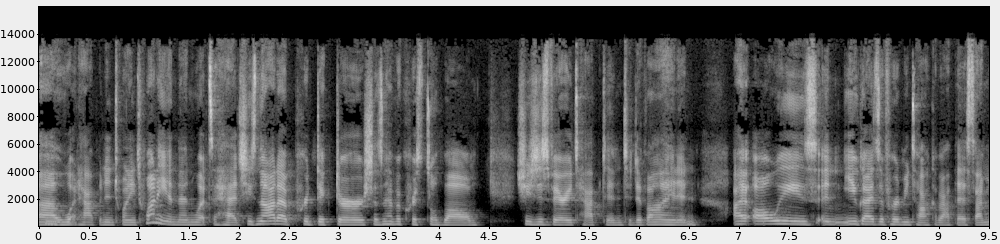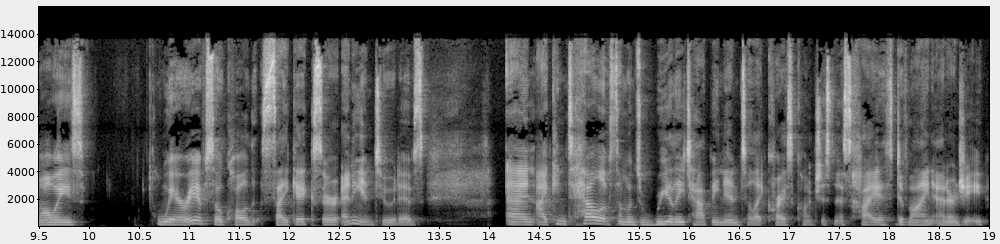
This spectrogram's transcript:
uh, mm-hmm. what happened in 2020 and then what's ahead. She's not a predictor. She doesn't have a crystal ball. She's just very tapped into divine. And I always, and you guys have heard me talk about this, I'm always wary of so called psychics or any intuitives. And I can tell if someone's really tapping into like Christ consciousness, highest divine energy,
